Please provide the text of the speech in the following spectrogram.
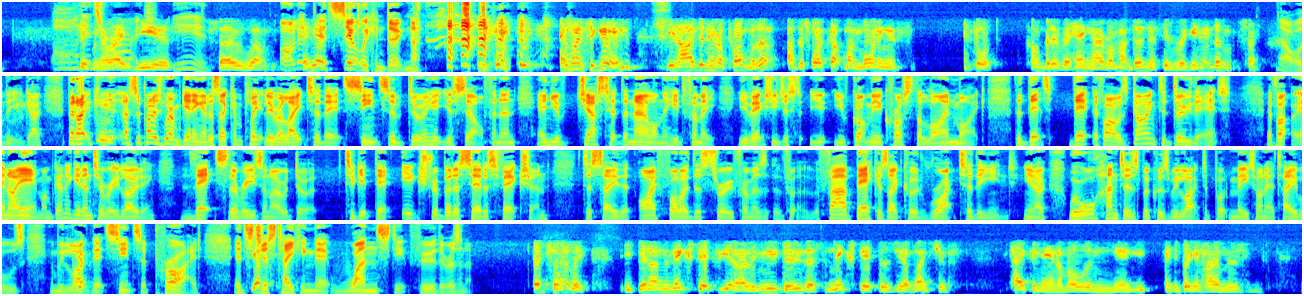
Oh, seven or eight right. years. Yeah. So, um, Oh, let, and let's see what we can do. No. and once again, you know, I didn't have a problem with it. I just woke up one morning and, and thought, a bit of a hangover. I'm not doing this ever again, and didn't. So, Oh, well, there you go. But I, mm. I suppose where I'm getting at is I completely relate to that sense of doing it yourself, and and, and you've just hit the nail on the head for me. You've actually just you, you've got me across the line, Mike. That that's that. If I was going to do that, if I and I am, I'm going to get into reloading. That's the reason I would do it to get that extra bit of satisfaction to say that I followed this through from as far back as I could right to the end. You know, we're all hunters because we like to put meat on our tables and we like that sense of pride. It's Yep. just taking that one step further, isn't it? absolutely. You know, the next step, you know, when you do this, the next step is, you know, once you've taken the animal and you know, you, and you bring it home, is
